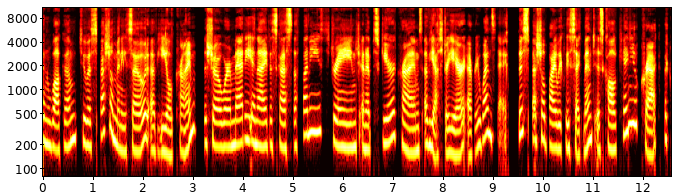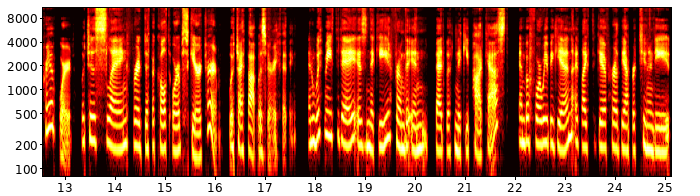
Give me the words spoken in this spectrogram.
And welcome to a special mini-sode of Ye Olde Crime, the show where Maddie and I discuss the funny, strange, and obscure crimes of yesteryear every Wednesday. This special biweekly segment is called Can You Crack the Cramp Word, which is slang for a difficult or obscure term, which I thought was very fitting. And with me today is Nikki from the In Bed with Nikki podcast. And before we begin, I'd like to give her the opportunity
